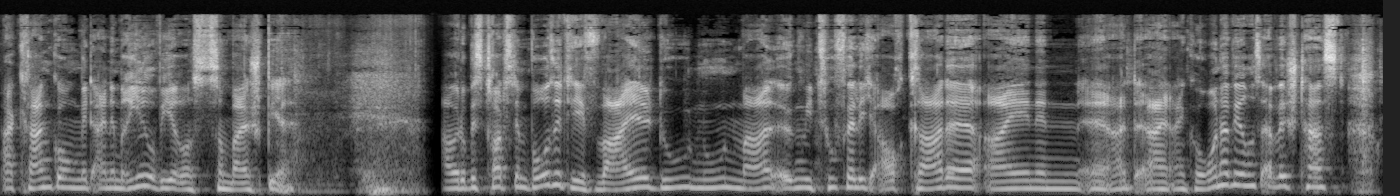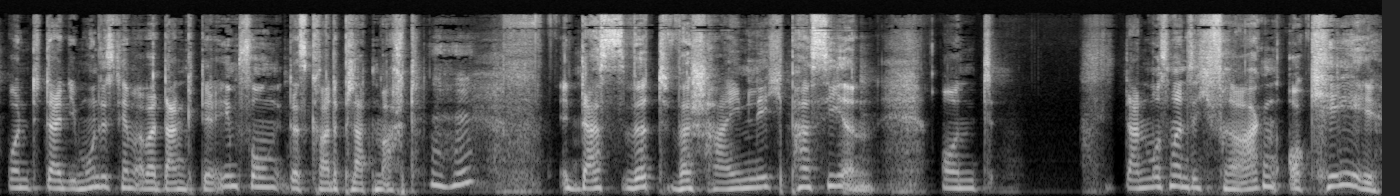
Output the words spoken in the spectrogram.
Erkrankung mit einem Rhinovirus zum Beispiel. Aber du bist trotzdem positiv, weil du nun mal irgendwie zufällig auch gerade einen äh, ein, ein Coronavirus erwischt hast und dein Immunsystem aber dank der Impfung das gerade platt macht. Mhm. Das wird wahrscheinlich passieren. Und dann muss man sich fragen, okay,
